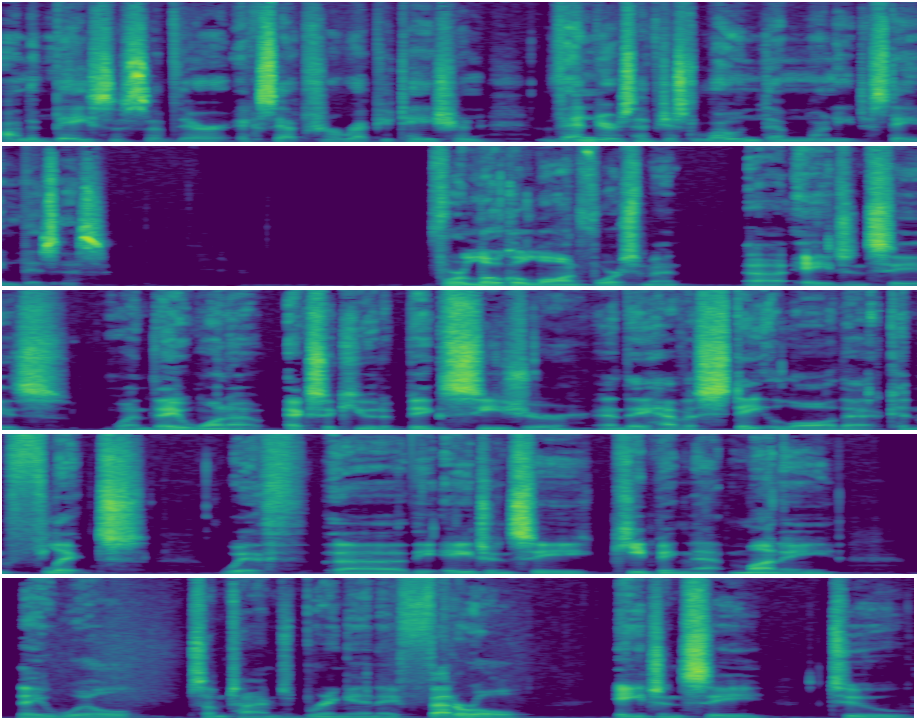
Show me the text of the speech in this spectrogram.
on the basis of their exceptional reputation, vendors have just loaned them money to stay in business. For local law enforcement uh, agencies, when they want to execute a big seizure and they have a state law that conflicts with uh, the agency keeping that money, they will sometimes bring in a federal agency to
